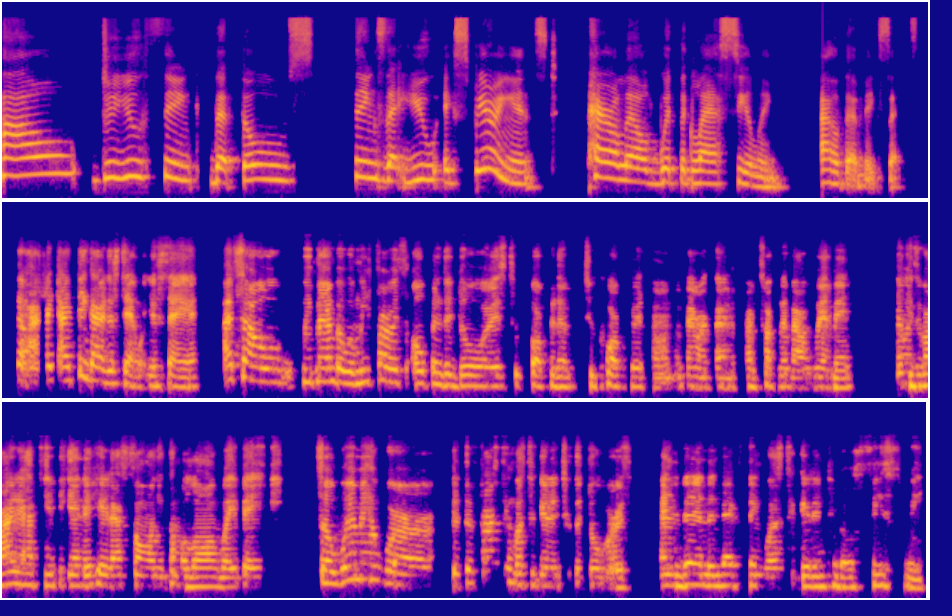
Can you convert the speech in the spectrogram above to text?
how do you think that those things that you experienced paralleled with the glass ceiling? I hope that makes sense. I, I think I understand what you're saying. And so remember when we first opened the doors to corporate to corporate um, America, I'm talking about women. It was right after you began to hear that song, "You Come a Long Way, Baby." So women were the first thing was to get into the doors, and then the next thing was to get into those C-suite.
